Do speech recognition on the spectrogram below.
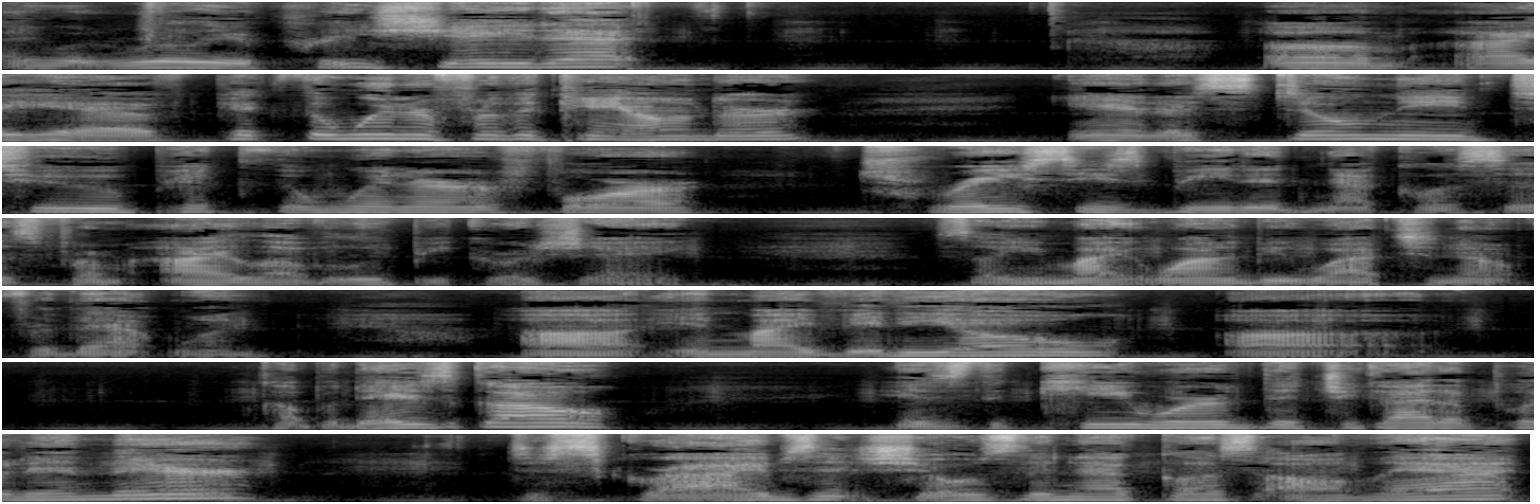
I would really appreciate it. Um, I have picked the winner for the calendar. And I still need to pick the winner for Tracy's beaded necklaces from I Love Loopy Crochet. So you might want to be watching out for that one. Uh, in my video uh, a couple days ago is the keyword that you got to put in there. Describes it, shows the necklace, all that.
